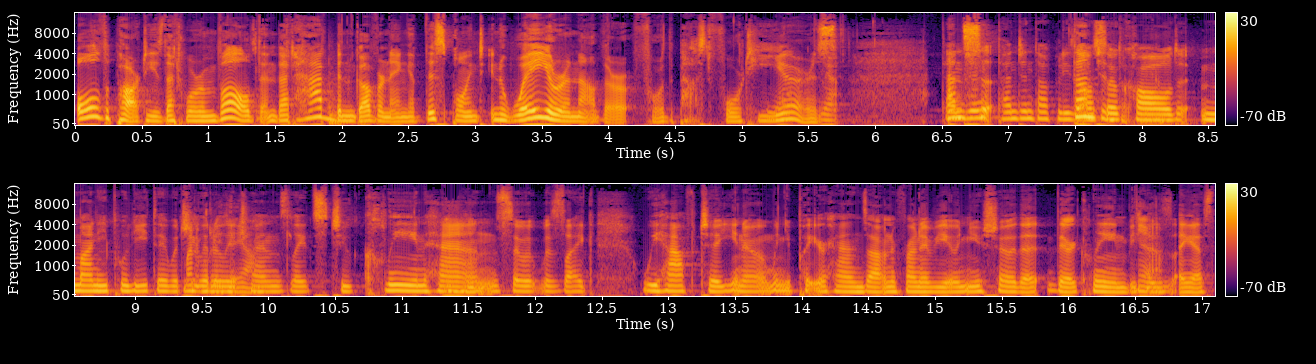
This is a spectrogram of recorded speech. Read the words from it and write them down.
all the parties that were involved and that have been governing at this point in a way or another for the past 40 years. yeah. And so- Tangent, Tangentopoli is also called Mani pulite, which Mani pulite, literally yeah. Mm-hmm. translates to clean hands. So it was like we have to, you know, when you put your hands out in front of you and you show that they're clean, because I guess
